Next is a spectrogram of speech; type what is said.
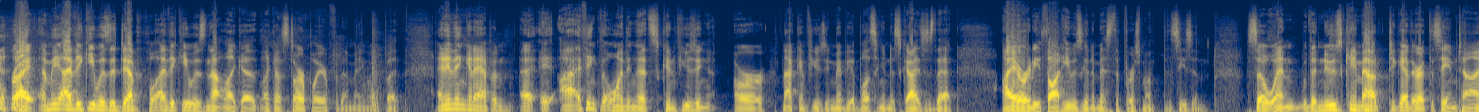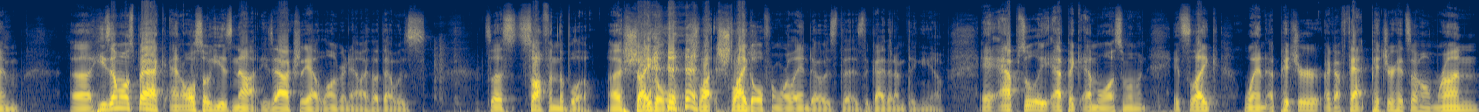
right. I mean, I think he was a depth. I think he was not like a like a star player for them anyway. But anything can happen. I, I I think the only thing that's confusing, or not confusing, maybe a blessing in disguise, is that I already thought he was going to miss the first month of the season. So when the news came out together at the same time, uh, he's almost back, and also he is not. He's actually out longer now. I thought that was so soften the blow. Uh, Schlegel, Schlegel from Orlando is the is the guy that I'm thinking of. A absolutely epic MLS moment. It's like when a pitcher, like a fat pitcher, hits a home run.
